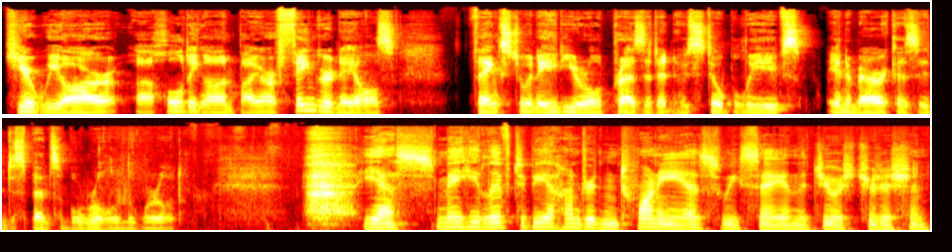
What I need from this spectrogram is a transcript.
here we are uh, holding on by our fingernails thanks to an 80 year old president who still believes in America's indispensable role in the world. Yes, may he live to be 120, as we say in the Jewish tradition.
